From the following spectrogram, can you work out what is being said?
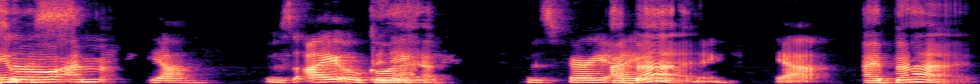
so it was I'm yeah, it was eye opening. It was very eye opening. Yeah. I bet.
